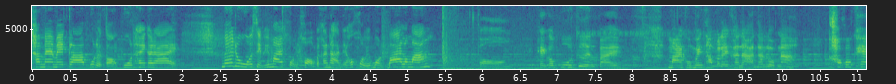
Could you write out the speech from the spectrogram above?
ถ้าแม่ไม่กล้าพูดเดี๋ยวตองพูดให้ก็ได้ แม่ดูสิพี่มายขนของไปขนาดนี้เขาขนไปหมดบ้านแล้วมั้ง ตอง แกก็พูดเกินไป มายคงไม่ทำอะไรขนาดนั้นหรอกนะเขาก็แค่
